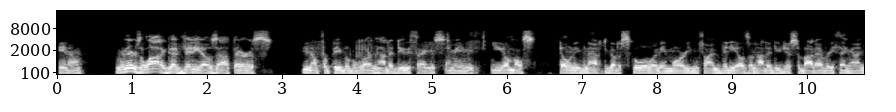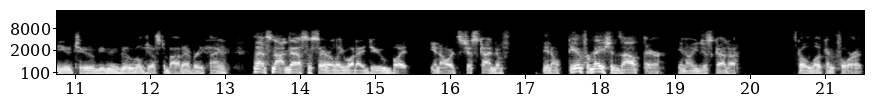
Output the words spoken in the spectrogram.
you know i mean there's a lot of good videos out there as you know, for people to learn how to do things. I mean, you almost don't even have to go to school anymore. You can find videos on how to do just about everything on YouTube. You can Google just about everything. That's not necessarily what I do, but you know, it's just kind of, you know, the information's out there. You know, you just gotta go looking for it.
